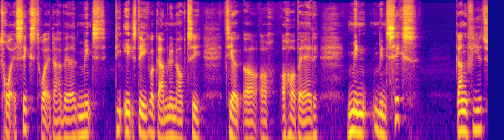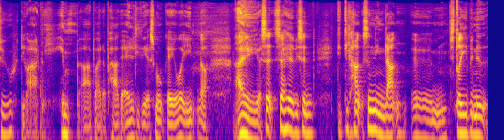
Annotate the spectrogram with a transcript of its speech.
tror jeg, seks, tror jeg, der har været, mindst de ældste ikke var gamle nok til, til at, at, at, at hoppe af det. Men, men seks gange 24, det var et kæmpe arbejde at pakke alle de der små gaver ind. Og, ej, og så, så havde vi sådan, de, de hang sådan en lang øh, stribe ned,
